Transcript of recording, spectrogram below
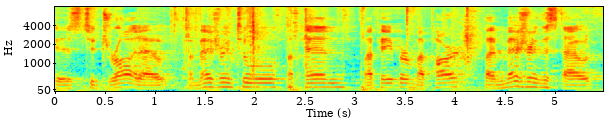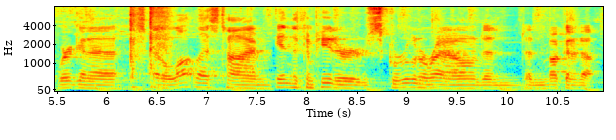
is to draw it out. My measuring tool, my pen, my paper, my part. By measuring this out, we're gonna spend a lot less time in the computer screwing around and, and mucking it up.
